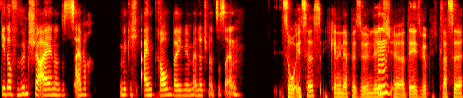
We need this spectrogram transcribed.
geht auf Wünsche ein und es ist einfach wirklich ein Traum, bei ihm im Management zu sein. so ist es. Ich kenne ihn ja persönlich. Mhm. Äh, der ist wirklich klasse.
